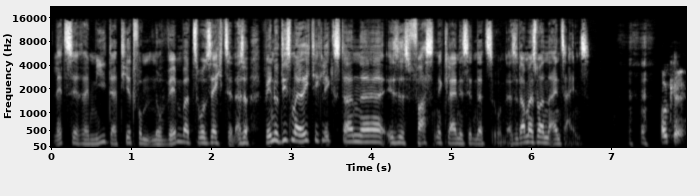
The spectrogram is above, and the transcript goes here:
letzte Remis datiert vom November 2016. Also, wenn du diesmal richtig liegst, dann äh, ist es fast eine kleine Sensation. Also, damals war ein 1-1. Okay,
